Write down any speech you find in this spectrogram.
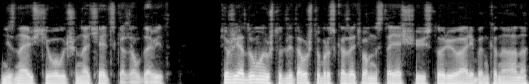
Не знаю, с чего лучше начать, сказал Давид. Все же я думаю, что для того, чтобы рассказать вам настоящую историю Ари Бен-Канаана,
